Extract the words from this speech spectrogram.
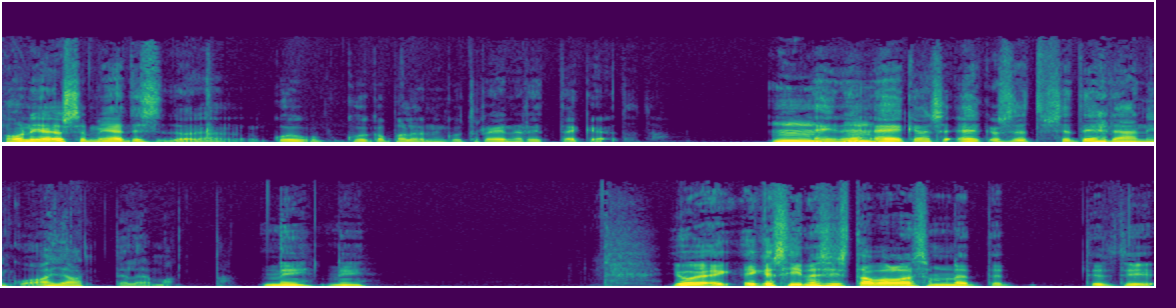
On ja jos sä mietit sitä, niin kuinka, kuinka paljon niin kuin treenerit tekee tota. Mm, Ei, ne, eikä, se, eikä se, se tehdään niin kuin ajattelematta. Niin, niin. Joo, eikä siinä siis tavallaan semmoinen, että tietysti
